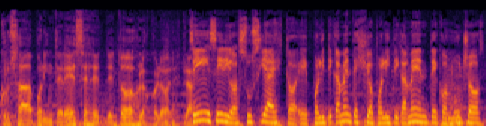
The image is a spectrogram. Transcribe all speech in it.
cruzada por intereses de, de todos los colores, claro. Sí, sí, digo, sucia esto, eh, políticamente, geopolíticamente, con muchos,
